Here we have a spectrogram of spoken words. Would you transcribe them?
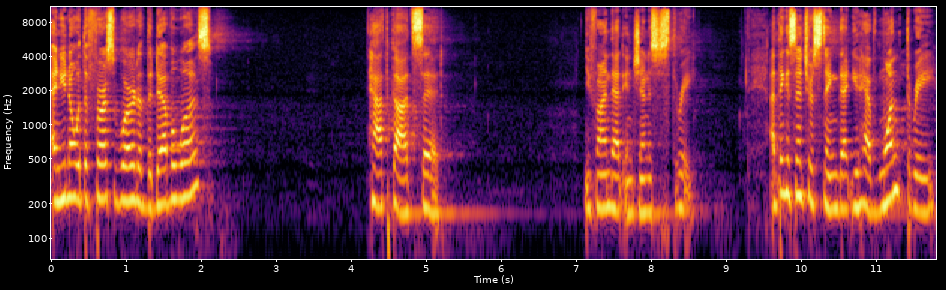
And you know what the first word of the devil was? Hath God said. You find that in Genesis 3. I think it's interesting that you have 1 3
